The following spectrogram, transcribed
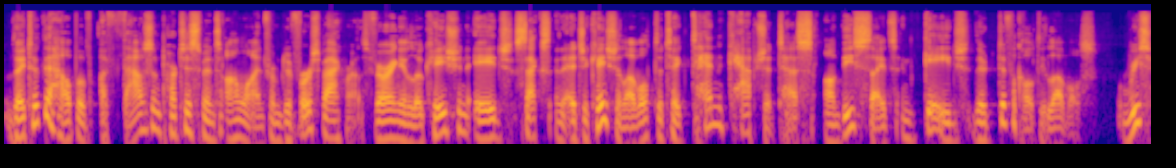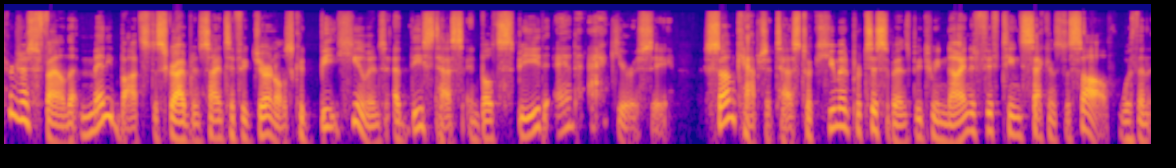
They took the help of 1,000 participants online from diverse backgrounds, varying in location, age, sex, and education level, to take 10 CAPTCHA tests on these sites and gauge their difficulty levels. Researchers found that many bots described in scientific journals could beat humans at these tests in both speed and accuracy. Some CAPTCHA tests took human participants between 9 and 15 seconds to solve, with an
